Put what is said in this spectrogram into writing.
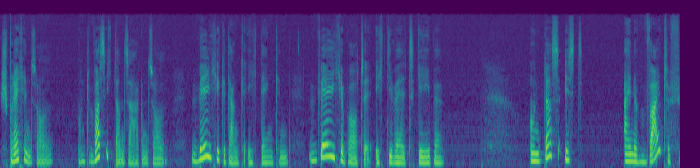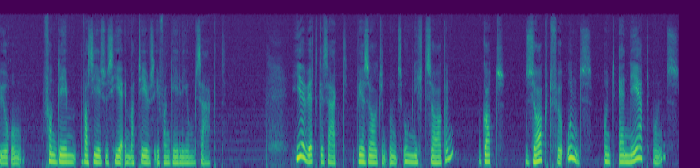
sprechen soll und was ich dann sagen soll, welche Gedanken ich denken, welche Worte ich die Welt gebe. Und das ist eine Weiterführung von dem, was Jesus hier im Matthäusevangelium sagt. Hier wird gesagt, wir sollten uns um nichts sorgen, Gott sorgt für uns und ernährt uns.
